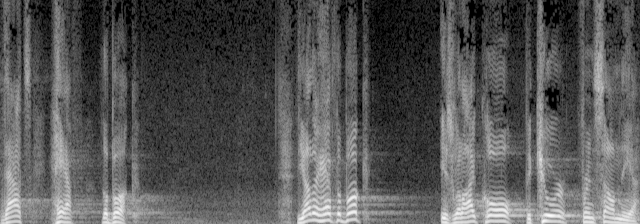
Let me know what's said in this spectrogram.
That's half the book. The other half of the book is what I call the cure for insomnia.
